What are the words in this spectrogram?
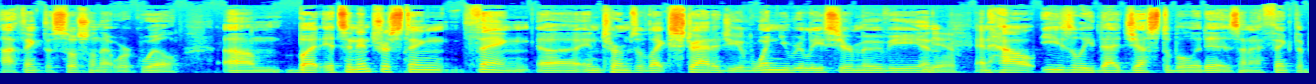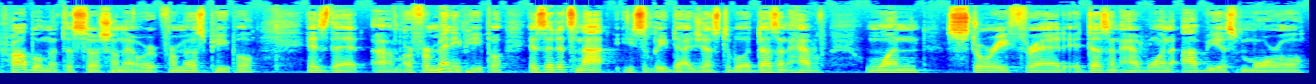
I think The Social Network will. Um, but it's an interesting thing uh, in terms of like strategy of when you release your movie and Yeah. and how easily digestible it is. And I think the problem with The Social Network for most people is that, um, or for many people, is that it's not easily digestible. It doesn't have one story thread. It doesn't have one obvious moral.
